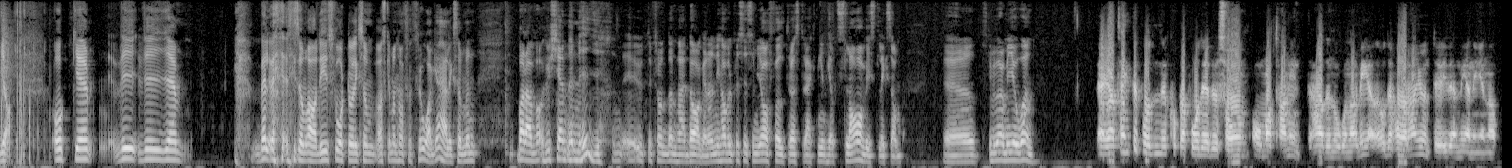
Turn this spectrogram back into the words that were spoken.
Ja, och eh, vi, vi eh, väl, liksom, ja, det är svårt att liksom, vad ska man ha för fråga här liksom, men bara hur känner ni utifrån de här dagarna? Ni har väl precis som jag följt rösträkningen helt slaviskt liksom. Eh, ska vi börja med Johan? Jag tänkte på, koppla på det du sa om att han inte hade någon armé och det har han ju inte i den meningen att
